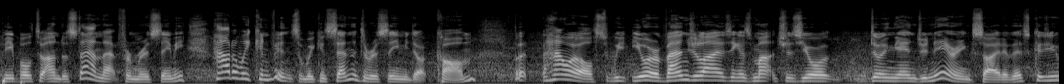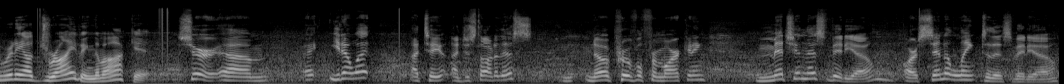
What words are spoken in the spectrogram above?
people to understand that from Racemi. How do we convince them? We can send them to racemi.com, but how else? We, you're evangelizing as much as you're doing the engineering side of this, because you really are driving the market. Sure. Um, you know what? I tell you, I just thought of this. No approval for marketing. Mention this video or send a link to this video,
